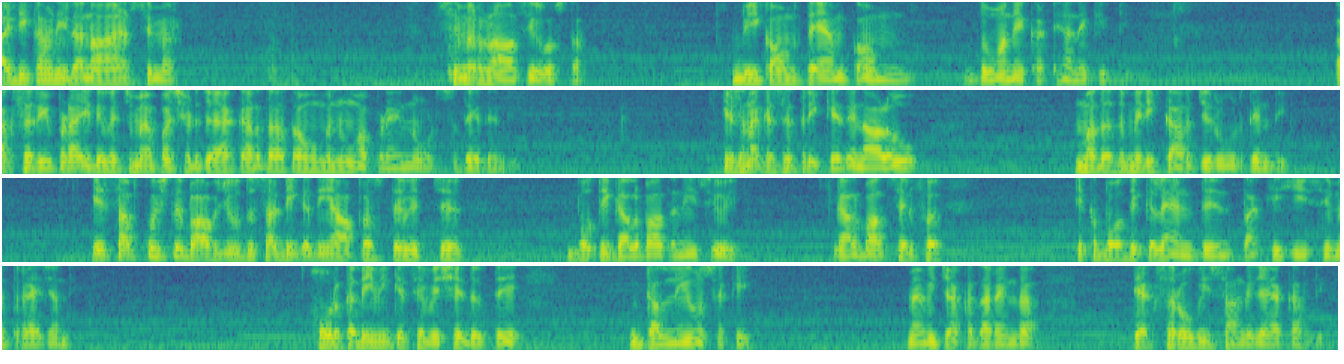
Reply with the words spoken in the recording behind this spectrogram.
ਅੱਜ ਦੀ ਕਹਾਣੀ ਦਾ ਨਾਮ ਹੈ ਸਿਮਰ। ਸਿਮਰ ਨਾਂ ਸੀ ਉਸ ਦਾ ਬੀਕਾਮ ਤੇ ਐਮਕਾਮ ਦੋਵਾਂ ਨੇ ਇਕੱਠਿਆਂ ਨੇ ਕੀਤੀ। ਅਕਸਰ ਹੀ ਪੜ੍ਹਾਈ ਦੇ ਵਿੱਚ ਮੈਂ ਪਛੜ ਜਾਇਆ ਕਰਦਾ ਤਾਂ ਉਹ ਮੈਨੂੰ ਆਪਣੇ ਨੋਟਸ ਦੇ ਦਿੰਦੀ। ਕਿਸੇ ਨਾ ਕਿਸੇ ਤਰੀਕੇ ਦੇ ਨਾਲ ਉਹ ਮਦਦ ਮੇਰੀ ਕਰ ਜ਼ਰੂਰ ਦਿੰਦੀ। ਇਹ ਸਭ ਕੁਝ ਦੇ ਬਾਵਜੂਦ ਸਾਡੀ ਕਦੀ ਆਪਸ ਦੇ ਵਿੱਚ ਬਹੁਤੀ ਗੱਲਬਾਤ ਨਹੀਂ ਸੀ ਹੋਈ। ਗੱਲਬਾਤ ਸਿਰਫ ਇੱਕ ਬੌਧਿਕ ਲੈਣ ਦੇਣ ਤੱਕ ਹੀ ਸੀਮਿਤ ਰਹਿ ਜਾਂਦੀ। ਹੋਰ ਕਦੇ ਵੀ ਕਿਸੇ ਵਿਸ਼ੇ ਦੇ ਉੱਤੇ ਗੱਲ ਨਹੀਂ ਹੋ ਸਕੀ। ਮੈਂ ਵੀ ਝੱਕਦਾ ਰਹਿੰਦਾ ਤੇ ਅਕਸਰ ਉਹ ਵੀ ਸੰਗ ਜਾਇਆ ਕਰਦੀ।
